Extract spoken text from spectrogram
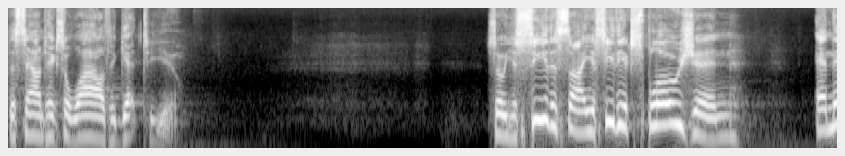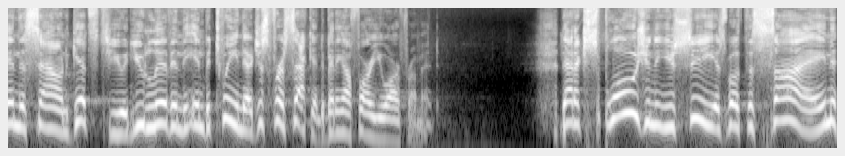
the sound takes a while to get to you. So you see the sign, you see the explosion, and then the sound gets to you, and you live in the in between there just for a second, depending how far you are from it. That explosion that you see is both the sign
